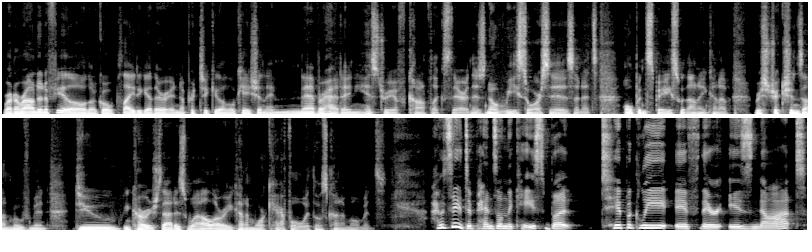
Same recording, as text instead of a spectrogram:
run around in a field or go play together in a particular location, they never had any history of conflicts there, and there's no resources, and it's open space without any kind of restrictions on movement. Do you encourage that as well, or are you kind of more careful with those kind of moments? I would say it depends on the case, but typically, if there is not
